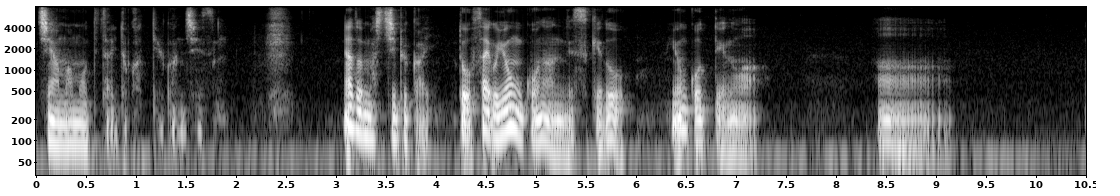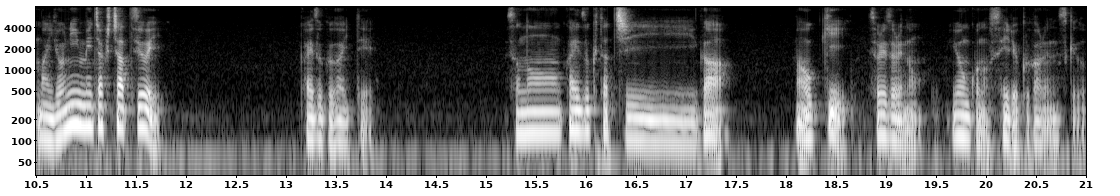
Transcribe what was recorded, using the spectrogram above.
治安を守ってたりとかっていう感じですね。あと、まあ、七部会と、最後4個なんですけど、4個っていうのは、あまあ4人めちゃくちゃ強い海賊がいて、その海賊たちが、まあ、大きいそれぞれの4個の勢力があるんですけど、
